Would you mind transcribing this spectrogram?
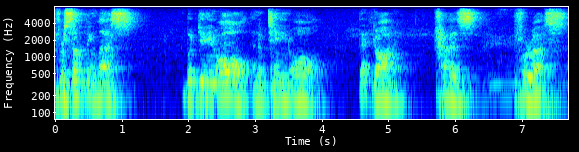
for something less, but getting all and obtaining all that God has for us.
